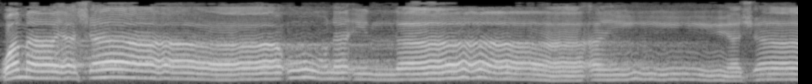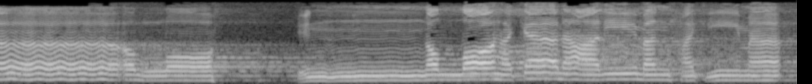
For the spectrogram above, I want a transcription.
وما يشاءون إلا أن يشاء الله. إن الله كان عليما حكيما.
